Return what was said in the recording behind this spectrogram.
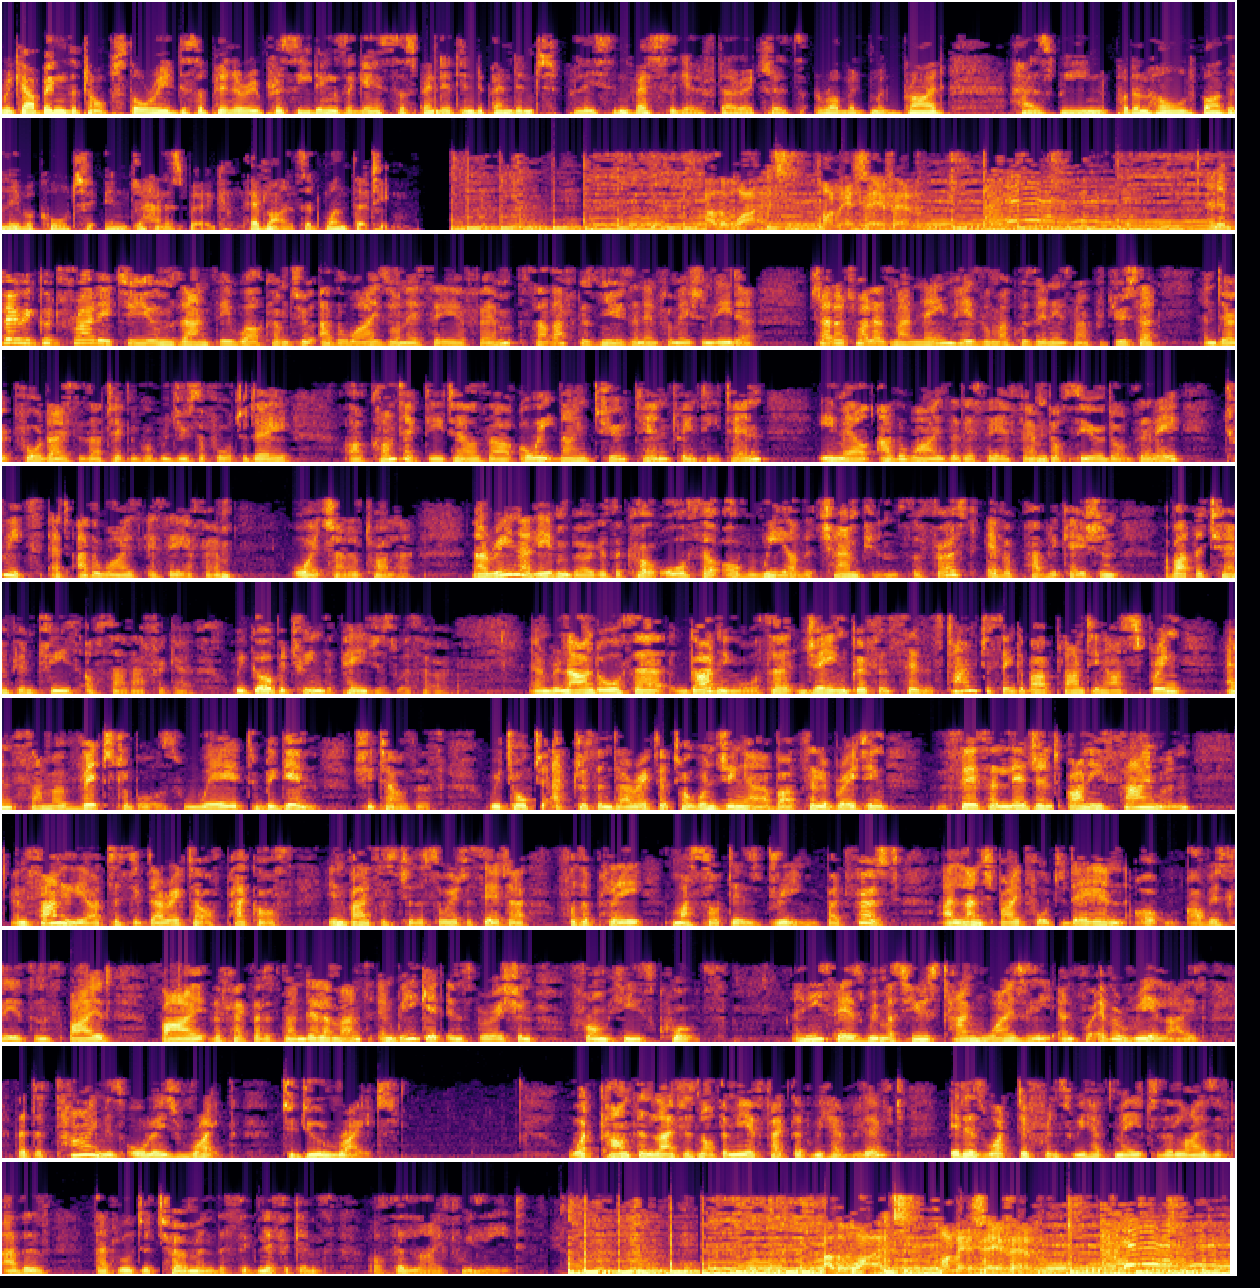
Recapping the top story, disciplinary proceedings against suspended independent police investigative director Robert McBride has been put on hold by the Labour Court in Johannesburg. Headlines at 1.30. Otherwise on SAFM. And a very good Friday to you, Mzansi. Welcome to Otherwise on SAFM, South Africa's news and information leader. Shado Twala is my name. Hazel Makuzene is my producer. And Derek Fordyce is our technical producer for today. Our contact details are 0892 10 20 10. Email otherwise at safm.co.za. Tweets at otherwise safm or at Shado Twala. Now, Erna Liebenberg is the co-author of We Are the Champions, the first ever publication about the champion trees of South Africa. We go between the pages with her. And renowned author, gardening author, Jane Griffiths says it's time to think about planting our spring and summer vegetables. Where to begin, she tells us. We talk to actress and director Thoko Ntshinga about celebrating theatre legend Barney Simon. And finally, artistic director of PACOFS invites us to the Soweto Theatre for the play Masote's Dream. But first, our lunch bite for today, and obviously it's inspired by the fact that it's Mandela Month, and we get inspiration from his quotes. And he says we must use time wisely and forever realize that the time is always ripe to do right. What counts in life is not the mere fact that we have lived, it is what difference we have made to the lives of others that will determine the significance of the life we lead. Otherwise on SAFM.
